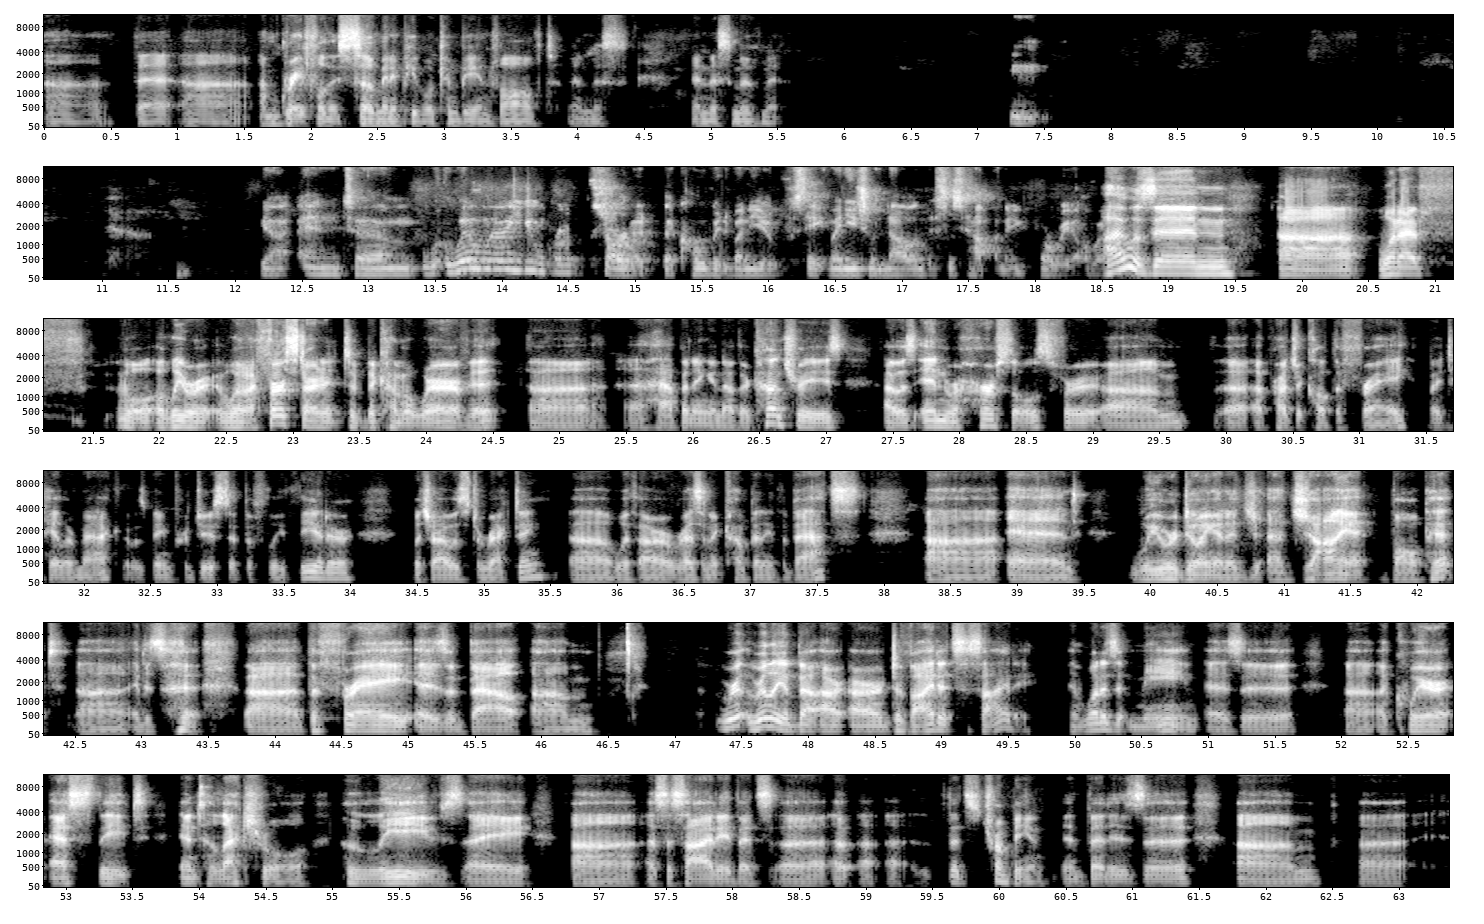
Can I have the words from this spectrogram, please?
Uh, that uh, I'm grateful that so many people can be involved in this in this movement. Mm. Yeah, and um, where were you when it started the COVID? When you say when you should know this is happening for real? Where I was in uh, when I well we were when I first started to become aware of it uh, uh, happening in other countries. I was in rehearsals for um, a, a, project called The Fre by Taylor Mac that was being produced at the Flea Theater, which I was directing uh, with our resident company, The Bats, uh, and we were doing a, a giant ball pit. Uh, it is uh, the Fre is about um, re- really about our, our, divided society and what does it mean as a, uh, a queer aesthete intellectual who leaves a uh, a society that's uh, that's Trumpian and that is um,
